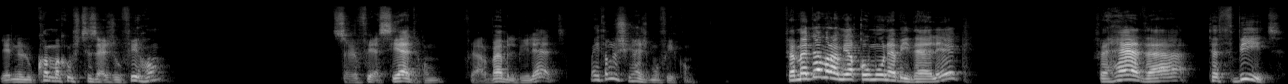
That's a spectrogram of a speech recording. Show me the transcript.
لأن لو كان ما كنتش تزعجوا فيهم تزعجوا في أسيادهم في أرباب البلاد ما يظلوش يهاجموا فيكم. فما دام راهم يقومون بذلك فهذا تثبيت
